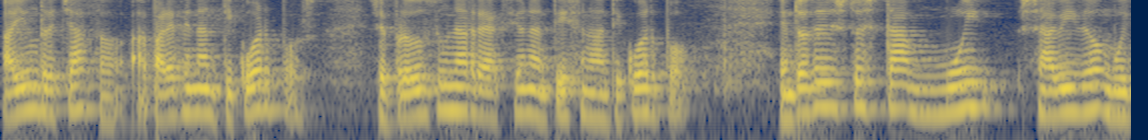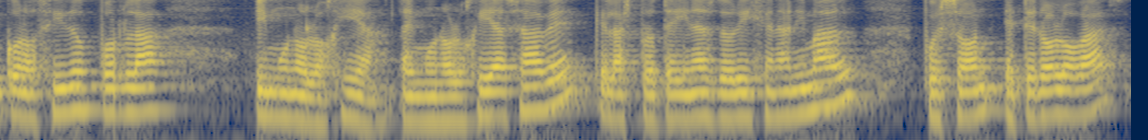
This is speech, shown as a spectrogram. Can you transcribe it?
Hay un rechazo, aparecen anticuerpos, se produce una reacción antígeno-anticuerpo. Entonces esto está muy sabido, muy conocido por la inmunología. La inmunología sabe que las proteínas de origen animal pues son heterólogas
